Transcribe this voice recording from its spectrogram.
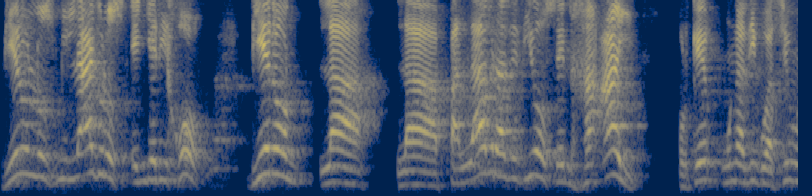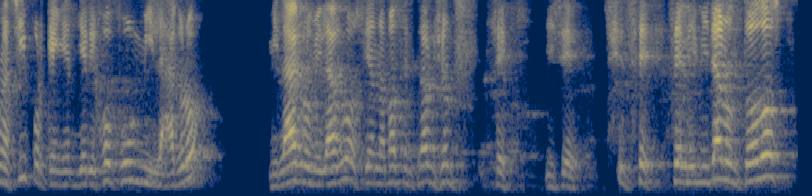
vieron los milagros en Jericó, vieron la, la palabra de Dios en Ha'ai, ¿Por qué una digo así, una así? Porque en Jericó fue un milagro, milagro, milagro, o sea, nada más entraron y, se, se, todos,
